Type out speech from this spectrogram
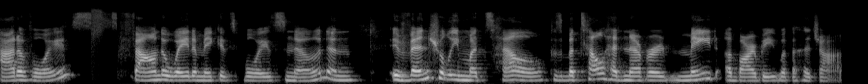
had a voice found a way to make its voice known. And eventually, Mattel, because Mattel had never made a Barbie with a hijab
